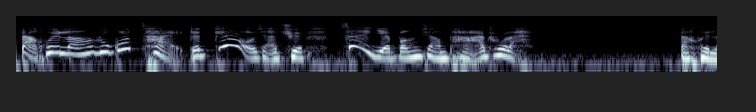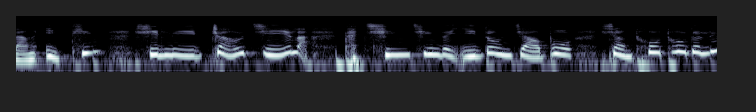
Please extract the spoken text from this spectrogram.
大灰狼如果踩着掉下去，再也甭想爬出来。大灰狼一听，心里着急了，他轻轻地移动脚步，想偷偷地溜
